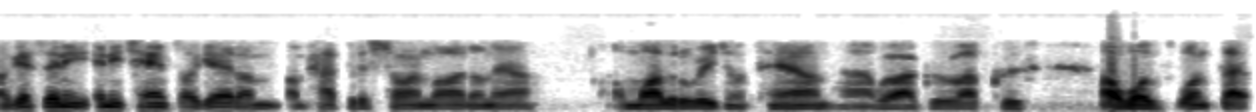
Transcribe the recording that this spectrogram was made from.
I guess any any chance I get, I'm I'm happy to shine light on our on my little regional town uh, where I grew up because I was once that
